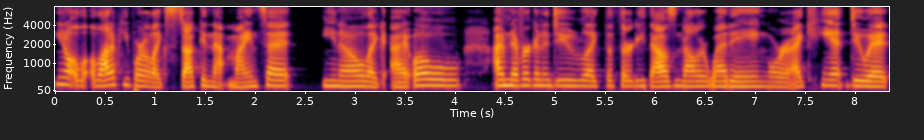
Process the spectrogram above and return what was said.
you know a, a lot of people are like stuck in that mindset you know like i oh i'm never going to do like the $30000 wedding or i can't do it.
